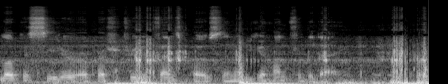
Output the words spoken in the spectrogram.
locust cedar or pressure treated fence post and then you can hunt for the day.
